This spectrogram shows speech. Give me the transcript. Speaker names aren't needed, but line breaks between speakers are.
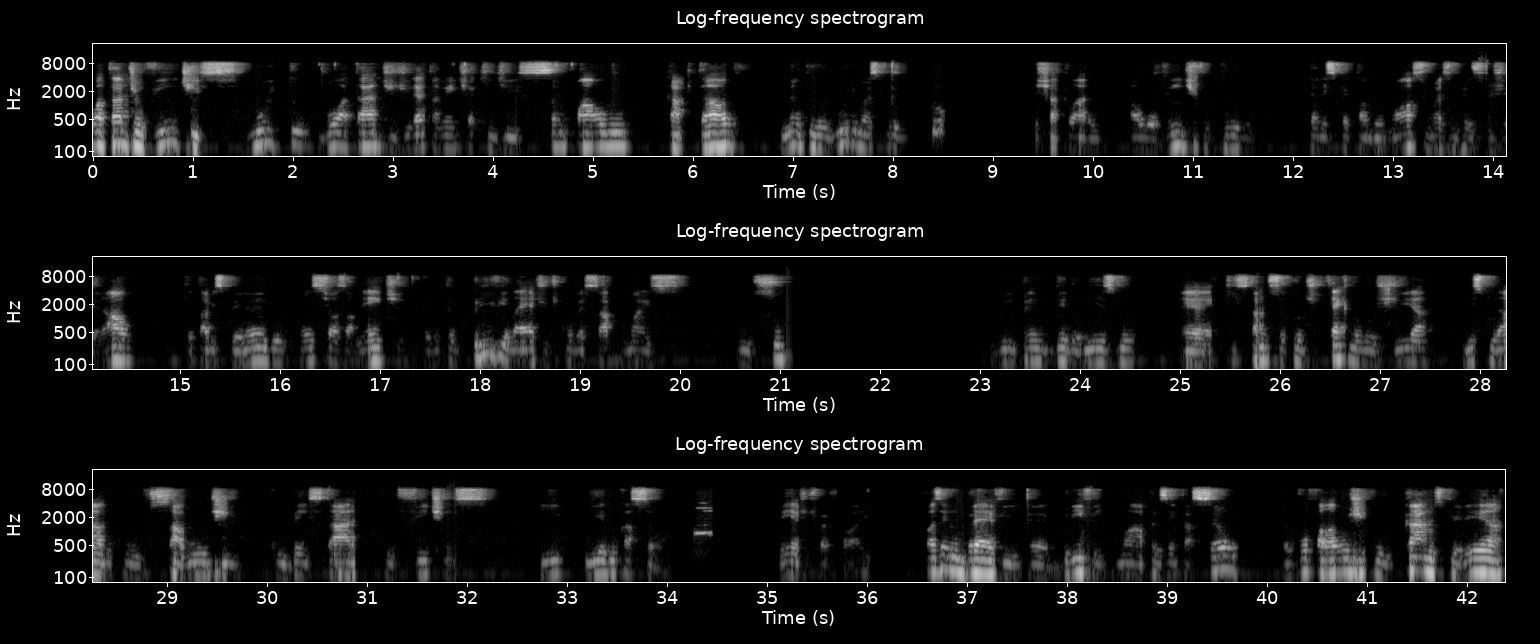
Boa tarde, ouvintes. Muito boa tarde, diretamente aqui de São Paulo, capital. Não por orgulho, mas por deixar claro ao ouvinte futuro, telespectador nosso, mas no resto geral, que eu estava esperando ansiosamente. Eu vou ter o privilégio de conversar com mais um super do empreendedorismo é, que está no setor de tecnologia, misturado com saúde, com bem-estar, com fitness e, e, educação. Bem, a gente vai falar aí. Fazendo um breve é, briefing, uma apresentação, eu vou falar hoje com o Carlos Pereira.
